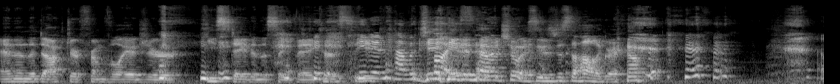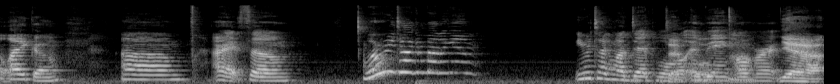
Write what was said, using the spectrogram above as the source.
And then the doctor from Voyager, he stayed in the sick bay because He didn't have a he- choice. He, didn't have a choice. He was just a hologram. I like them. Um, all right, so what were we talking about again? You were talking about Deadpool, and being Oh. over it. Yeah,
